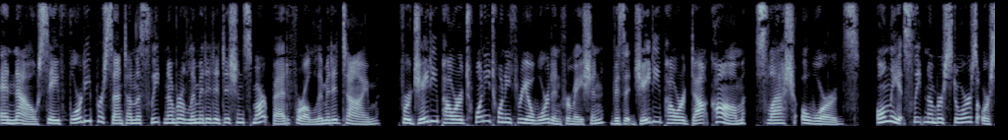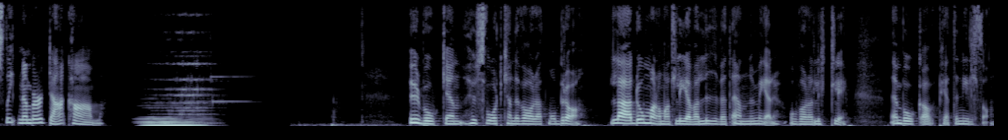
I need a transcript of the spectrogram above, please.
And now save 40% on the Sleep Number limited edition Smart Bed for a limited time. For JD Power 2023 award information, visit jdpower.com/awards. Only at Sleep Number stores or sleepnumber.com. Ur boken Hur svårt kan det vara att må bra? Lärdomar om att leva livet ännu mer och vara lycklig. En bok av Peter Nilsson.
